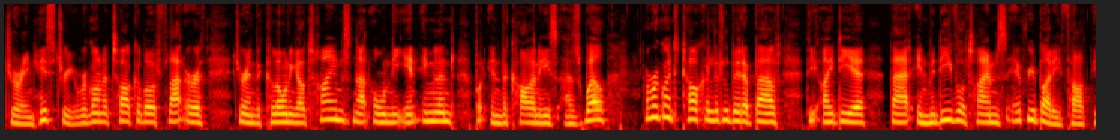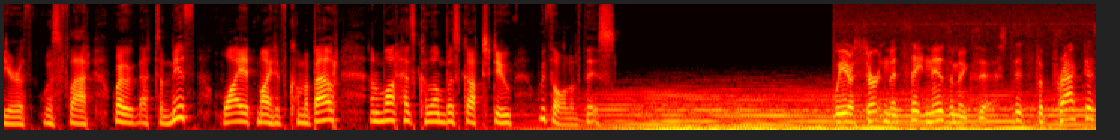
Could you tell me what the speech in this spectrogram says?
during history. We're going to talk about flat Earth during the colonial times, not only in England but in the colonies as well. And we're going to talk a little bit about the idea that in medieval times everybody thought the earth was flat, whether that's a myth, why it might have come about, and what has Columbus got to do with all of this. We are certain that Satanism exists. It's the practice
